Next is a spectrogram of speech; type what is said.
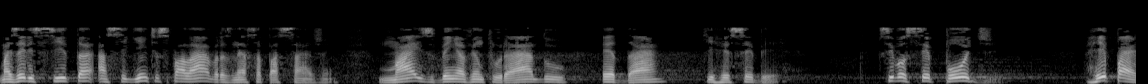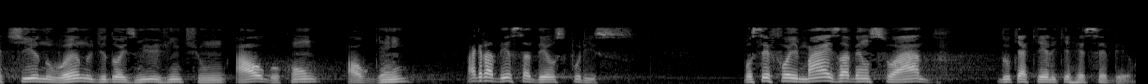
mas ele cita as seguintes palavras nessa passagem: Mais bem-aventurado é dar que receber. Se você pôde repartir no ano de 2021 algo com alguém, agradeça a Deus por isso. Você foi mais abençoado do que aquele que recebeu.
